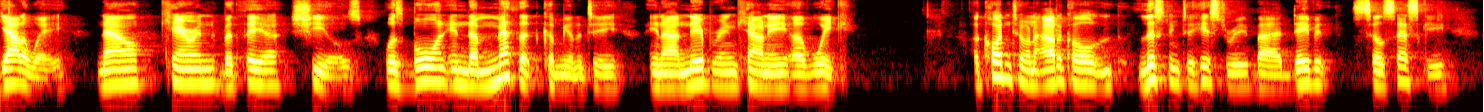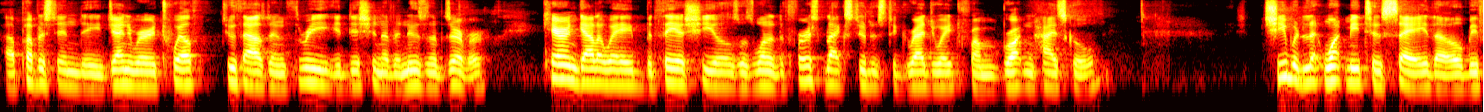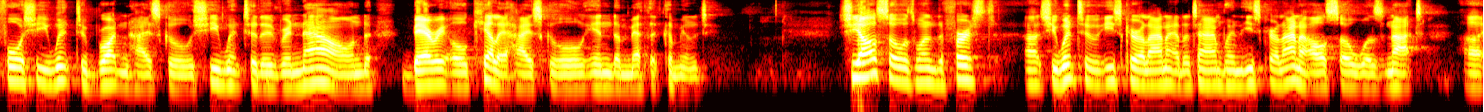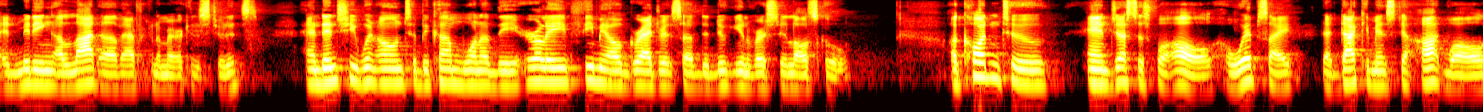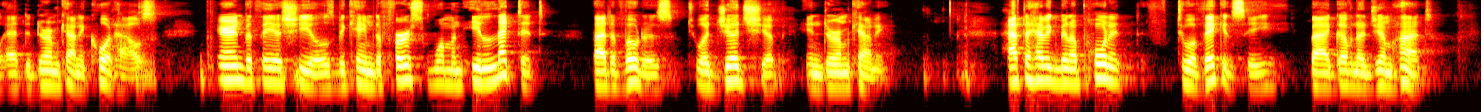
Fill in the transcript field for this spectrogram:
Galloway, now Karen Bethea Shields, was born in the Method community in our neighboring county of Wake. According to an article listening to history by David Silsesky, uh, published in the January 12, 2003 edition of the News and Observer, Karen Galloway Bethea Shields was one of the first black students to graduate from Broughton High School. She would let, want me to say, though, before she went to Broughton High School, she went to the renowned Berry O'Kelly High School in the Method community. She also was one of the first, uh, she went to East Carolina at a time when East Carolina also was not uh, admitting a lot of African American students. And then she went on to become one of the early female graduates of the Duke University Law School. According to And Justice for All, a website that documents the art wall at the Durham County Courthouse, Karen Bethea Shields became the first woman elected by the voters to a judgeship in Durham County. After having been appointed to a vacancy by Governor Jim Hunt,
